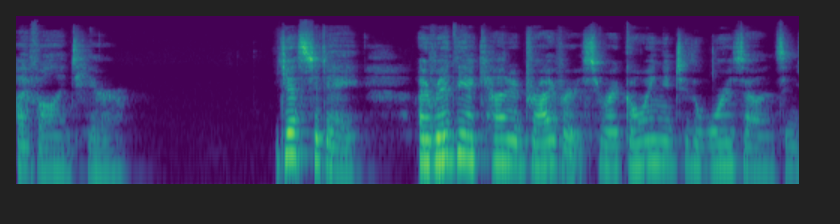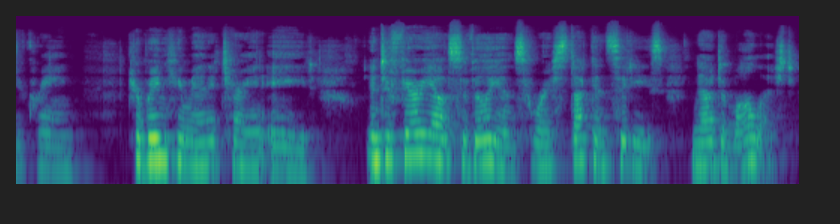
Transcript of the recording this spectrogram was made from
I volunteer. Just today, I read the account of drivers who are going into the war zones in Ukraine to bring humanitarian aid and to ferry out civilians who are stuck in cities now demolished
